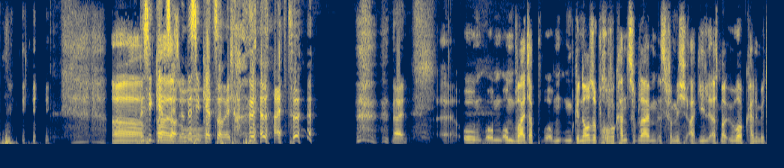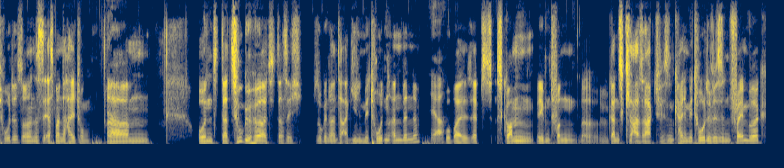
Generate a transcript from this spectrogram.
ein bisschen, ketzer, also, ein bisschen der Seite. Nein. Äh, um, um, um weiter, um genauso provokant zu bleiben, ist für mich agil erstmal überhaupt keine Methode, sondern es ist erstmal eine Haltung. Ja. Ähm, und dazu gehört, dass ich sogenannte agile Methoden anwende, ja. wobei selbst Scrum eben von äh, ganz klar sagt, wir sind keine Methode, wir sind ein Framework.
